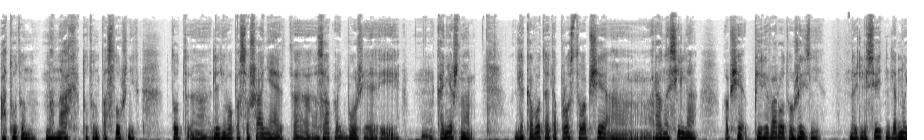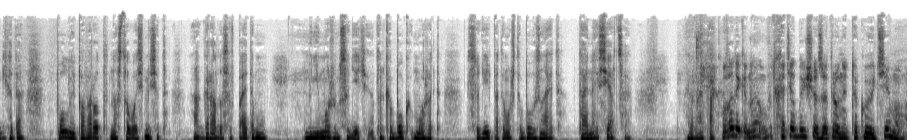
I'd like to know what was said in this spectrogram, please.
а тут он монах, тут он послушник, тут э, для него послушание – это заповедь Божья, и, конечно, для кого-то это просто вообще э, равносильно вообще перевороту жизни, но действительно для многих это полный поворот на 180 э, градусов, поэтому мы не можем судить, только Бог может судить, потому что Бог знает тайное сердце. Наверное, так. Владыка, ну вот хотел бы еще затронуть такую тему,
